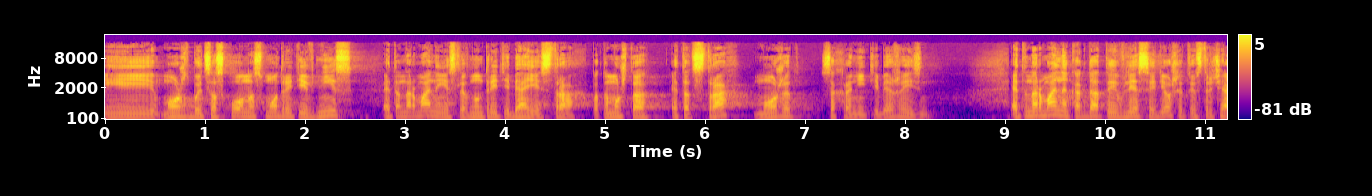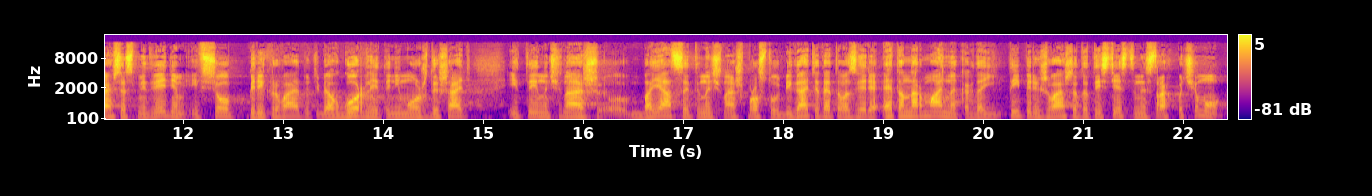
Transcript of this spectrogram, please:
и, может быть, со склона смотрите вниз – это нормально, если внутри тебя есть страх, потому что этот страх может сохранить тебе жизнь. Это нормально, когда ты в лес идешь, и ты встречаешься с медведем, и все перекрывает у тебя в горле, и ты не можешь дышать, и ты начинаешь э, бояться, и ты начинаешь просто убегать от этого зверя. Это нормально, когда ты переживаешь этот естественный страх. Почему?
